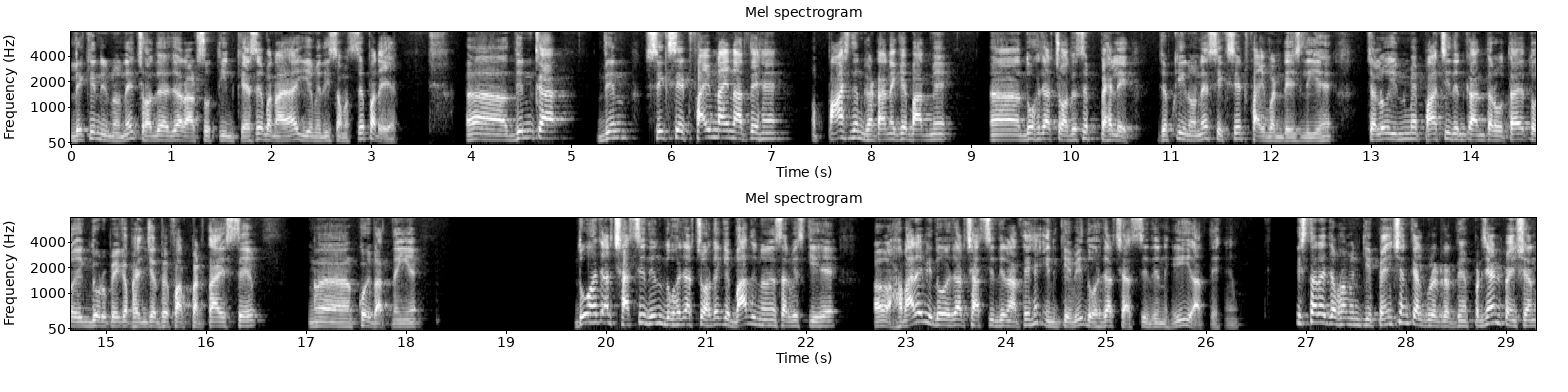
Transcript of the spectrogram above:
लेकिन इन्होंने चौदह हज़ार आठ सौ तीन कैसे बनाया ये मेरी समझ से परे है। दिन का दिन सिक्स एट फाइव नाइन आते हैं पाँच दिन घटाने के बाद में दो हज़ार चौदह से पहले जबकि इन्होंने six eight five one days लिए हैं। चलो इनमें पाँच ही दिन का अंतर होता है तो एक दो रुपए का पेंशन पे फ़र्क पड़ता है इससे। आ, कोई बात नहीं है। दो हज़ार छियासी दिन 2014 के बाद इन्होंने सर्विस की है। हमारे भी दो हज़ार छियासी दिन आते हैं इनके भी दो हज़ार छियासी दिन ही आते हैं। इस तरह जब हम इनकी पेंशन कैलकुलेट करते हैं, प्रेजेंट पेंशन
